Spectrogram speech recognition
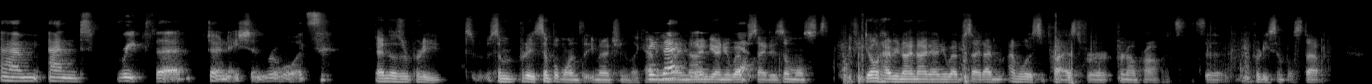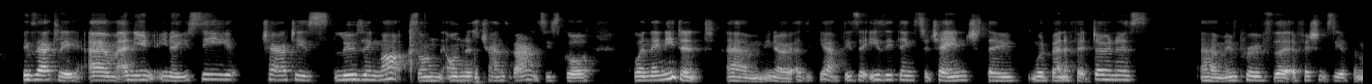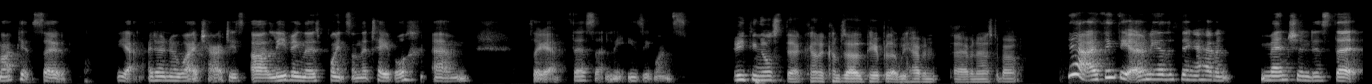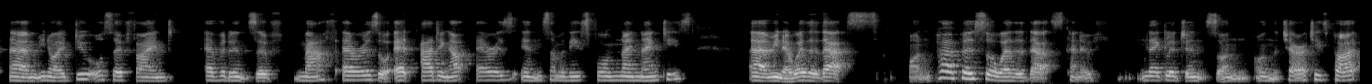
um, and reap the donation rewards. And those are pretty some pretty simple ones that you mentioned, like having exactly. a 990 on your website yeah. is almost if you don't have your 990 on your website, I'm I'm always surprised for for nonprofits. It's a pretty simple step. Exactly, um, and you you know you see charities losing marks on on this transparency score when they needn't. Um, you know, as, yeah, these are easy things to change. They would benefit donors, um, improve the efficiency of the market. So, yeah, I don't know why charities are leaving those points on the table. Um, so, yeah, they're certainly easy ones. Anything else that kind of comes out of the paper that we haven't that I haven't asked about? Yeah, I think the only other thing I haven't mentioned is that um, you know I do also find evidence of math errors or ed- adding up errors in some of these Form 990s. Um, you know, whether that's on purpose or whether that's kind of negligence on, on the charity's part.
